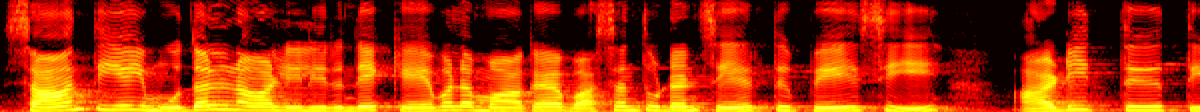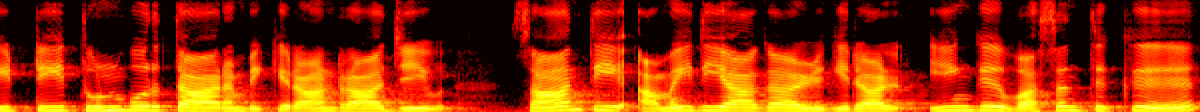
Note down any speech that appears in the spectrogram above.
சாந்தியை முதல் நாளிலிருந்தே கேவலமாக வசந்துடன் சேர்த்து பேசி அடித்து திட்டி துன்புறுத்த ஆரம்பிக்கிறான் ராஜீவ். சாந்தி அமைதியாக அழுகிறாள். இங்கு வசந்துக்கு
